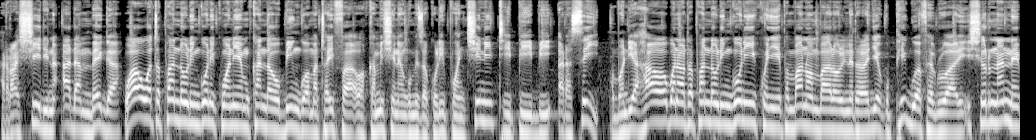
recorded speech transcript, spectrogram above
Rashidi na Adam Mbega wao watapanda ulingoni kuwania mkanda wa ubingwa wa mataifa wa kamisheni ya ngumi za kulipwa nchini TPBRC. Mabondia hao bwana watapanda ulingoni kwenye pambano ambalo linatarajia kupigwa Februari 24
